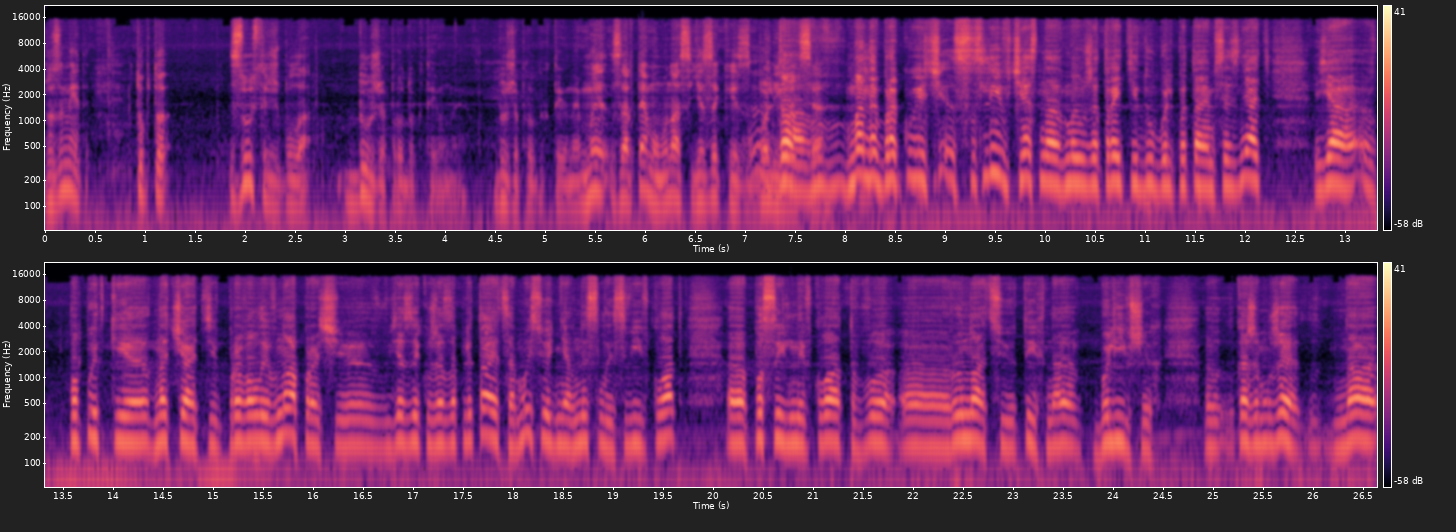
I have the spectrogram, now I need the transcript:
Розумієте? Тобто зустріч була дуже продуктивною. Дуже продуктивною. Ми з Артемом, у нас язики Да, зболілися. в мене бракує слів, чесно, ми вже третій дубль питаємося зняти. Я е, попитки почати провалив напроч, е, язик вже заплітається. Ми сьогодні внесли свій вклад, е, посильний вклад в е, руйнацію тих наболівших, е, скажімо, вже на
